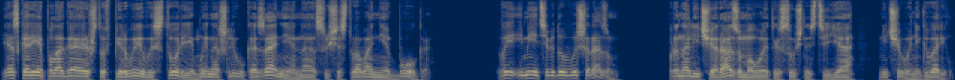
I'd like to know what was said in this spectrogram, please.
Я скорее полагаю, что впервые в истории мы нашли указание на существование Бога. Вы имеете в виду высший разум? Про наличие разума у этой сущности я ничего не говорил.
